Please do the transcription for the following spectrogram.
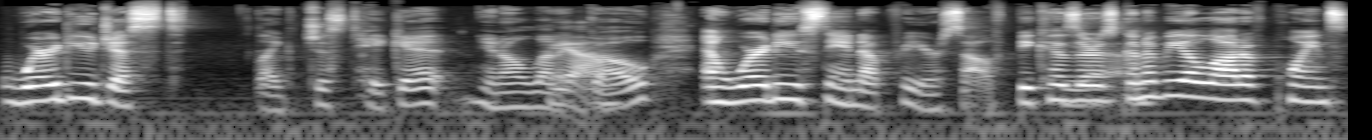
where do you just like just take it you know let Yeah. it go and where do you stand up for yourself because there's Yeah. going to be a lot of points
